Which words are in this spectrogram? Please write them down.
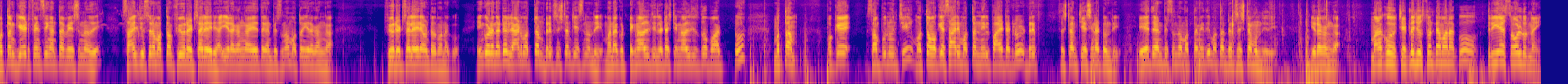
మొత్తం గేట్ ఫెన్సింగ్ అంతా వేస్తున్నది సాయిల్ చూస్తే మొత్తం ప్యూర్ రెడ్ సైల్ ఏరియా ఈ రకంగా ఏదైతే కనిపిస్తుందో మొత్తం ఈ రకంగా ప్యూర్ రెడ్ సైల్ ఏరియా ఉంటుంది మనకు. ఇంకోటి ఏంటంటే ల్యాండ్ మొత్తం డ్రిప్ సిస్టమ్ చేసి ఉంది. మనకు టెక్నాలజీ లేటెస్ట్ టెక్నాలజీతో పాటు మొత్తం ఒకే సంపు నుంచి మొత్తం ఒకేసారి మొత్తం నీళ్ళు పారేటట్లు డ్రిప్ సిస్టమ్ చేసినట్టుంది. ఏది అనిపిస్తుందో మొత్తం ఇది మొత్తం డ్రిప్ సిస్టమ్ ఉంది ఇది ఈ రకంగా. మనకు చెట్లు చూస్తుంటే మనకు త్రీ ఇయర్స్ ఓల్డ్ ఉన్నాయి.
